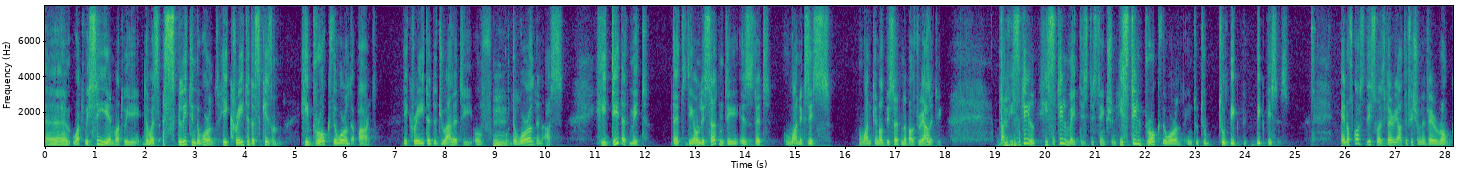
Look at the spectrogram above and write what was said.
uh, what we see and what we. There was a split in the world. He created a schism. He broke the world apart. He created the duality of mm. the world and us. He did admit that the only certainty is that one exists. One cannot be certain about reality. But he still he still made this distinction. He still broke the world into two two big big pieces. And of course, this was very artificial and very wrong.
